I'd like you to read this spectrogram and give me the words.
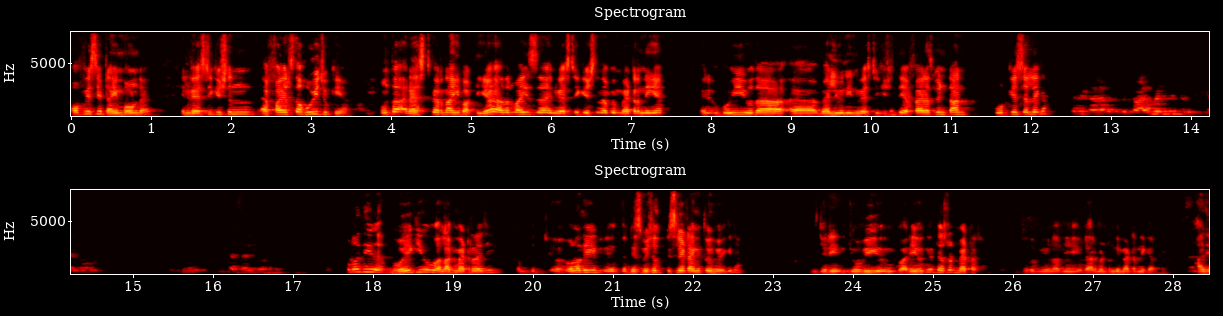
ਆਬਵੀਅਸਲੀ ਟਾਈਮ ਬਾਉਂਡ ਹੈ। ਇਨਵੈਸਟੀਗੇਸ਼ਨ ਐਫ ਆਈ ਆਰਸ ਤਾਂ ਹੋ ਹੀ ਚੁੱਕੀਆਂ। ਹੁਣ ਤਾਂ ਅਰੈਸਟ ਕਰਨਾ ਹੀ ਬਾਕੀ ਹੈ ਅਦਰਵਾਈਜ਼ ਇਨਵੈਸਟੀਗੇਸ਼ਨ ਦਾ ਕੋਈ ਮੈਟਰ ਨਹੀਂ ਹੈ। ਕੋਈ ਉਹਦਾ ਵੈਲਿਊ ਨਹੀਂ ਇਨਵੈਸਟੀਗੇਸ਼ਨ ਦੀ F I R has been done court case ਚੱਲੇਗਾ? ਉਹਨਾਂ ਦੀ ਹੋਏਗੀ ਉਹ ਅਲੱਗ ਮੈਟਰ ਹੈ ਜੀ। ਉਹਨਾਂ ਦੀ ਡਿਸਮਿਸਲ ਪਿਛਲੇ ਟਾਈਮ ਤੋਂ ਹੀ ਹੋਏਗੀ ਨਾ। ਜਿਹੜੀ, ਜੋ ਵੀ ਇਨਕੁਆਇਰੀ ਹੋਗੀ ਡਸ ਨਾਟ ਮੈਟਰ ਜਦੋਂ ਵੀ ਉਹਨਾਂ ਦੀ ਰਿਟਾਇਰਮੈਂਟ ਹੁੰਦੀ ਮੈਟਰ ਨਹੀਂ ਕਰਦੀ। ਹਾਂਜੀ।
